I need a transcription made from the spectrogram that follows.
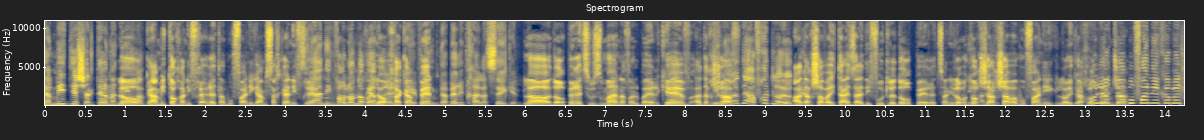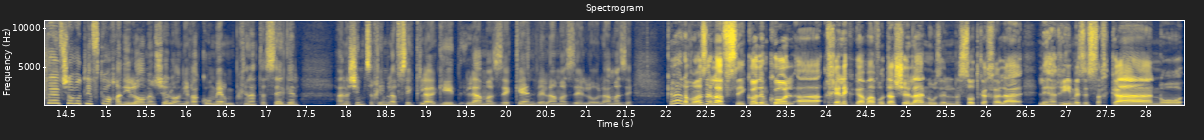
תמיד יש אלטרנטיבה. לא, גם מתוך הנבחרת, אבו פאני גם שחקן זה נבחרת. אני כבר לא נוגע בהרכב, הקמפיין- אני מדבר איתך על הסגל. לא, דור פרץ הוזמן, אבל בהרכב, עד אני עכשיו, לא יודע, אף אחד לא יודע. עד עכשיו הייתה איזו עדיפות לדור פרץ. אני לא אני- בטוח אני- שעכשיו אבו פאני לא ייקח לו יכול את להיות העמדה. שאבו פאני יקבל את האפשרות לפתוח, אני לא אומר שלא, אני רק אומר, מבחינת הסגל, אנשים צריכים להפסיק להגיד למה זה כן ולמה זה לא, למה זה... כן, אבל מה זה להפסיק? קודם כל, החלק, גם העבודה שלנו, זה לנסות ככה לה, להרים איזה שחקן, או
